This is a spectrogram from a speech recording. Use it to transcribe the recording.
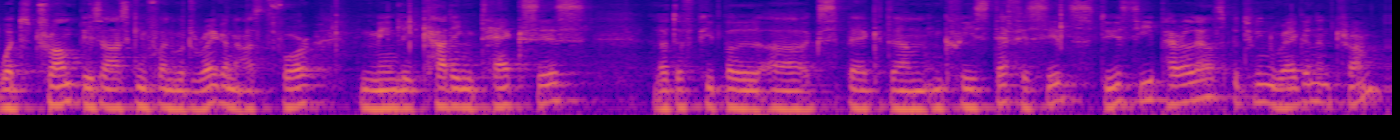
what Trump is asking for and what Reagan asked for, mainly cutting taxes. A lot of people uh, expect um, increased deficits. Do you see parallels between Reagan and Trump?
